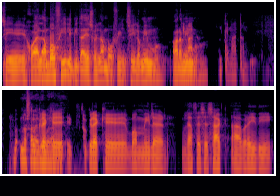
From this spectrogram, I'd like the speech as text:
Sí, juega el Lambo Field y pita eso, el Lambo Field. Sí, lo mismo. Ahora Te mismo. matan. Y te matan. No ¿Tú sale crees, que, ¿Tú crees que Von Miller le hace ese sack a Brady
